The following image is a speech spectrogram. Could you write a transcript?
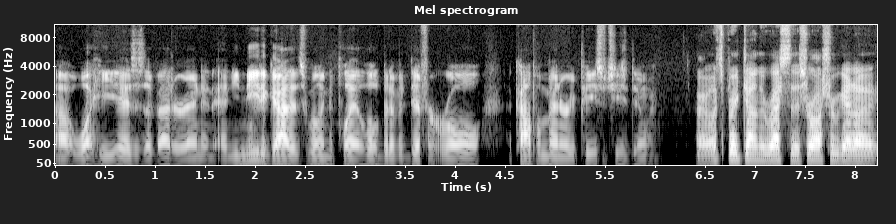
uh, what he is as a veteran, and, and you need a guy that's willing to play a little bit of a different role, a complementary piece, which he's doing. All right, let's break down the rest of this roster. We got a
